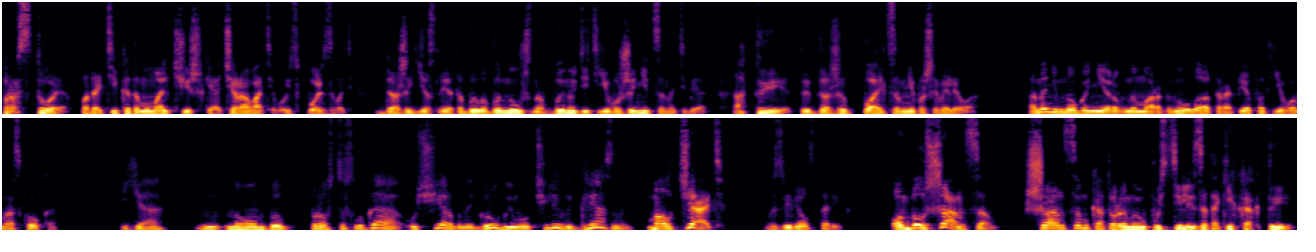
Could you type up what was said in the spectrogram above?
простое, подойти к этому мальчишке, очаровать его, использовать, даже если это было бы нужно, вынудить его жениться на тебе. А ты, ты даже пальцем не пошевелила. Она немного нервно моргнула, оторопев от его наскока. Я? Но он был просто слуга, ущербный, грубый, молчаливый, грязный. Молчать! Взревел старик. Он был шансом! Шансом, который мы упустили из-за таких, как ты.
